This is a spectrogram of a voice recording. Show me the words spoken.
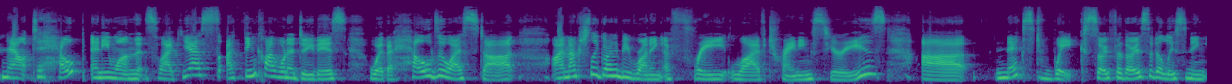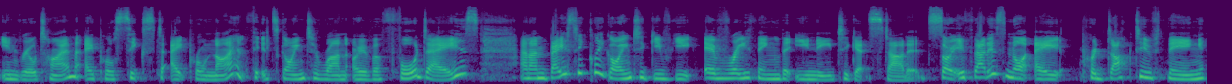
Now, to help anyone that's like, yes, I think I want to do this, where the hell do I start? I'm actually going to be running a free live training series. Uh, next week. So, for those that are listening in real time, April 6th to April 9th, it's going to run over four days. And I'm basically going to give you everything that you need to get started. So, if that is not a productive thing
